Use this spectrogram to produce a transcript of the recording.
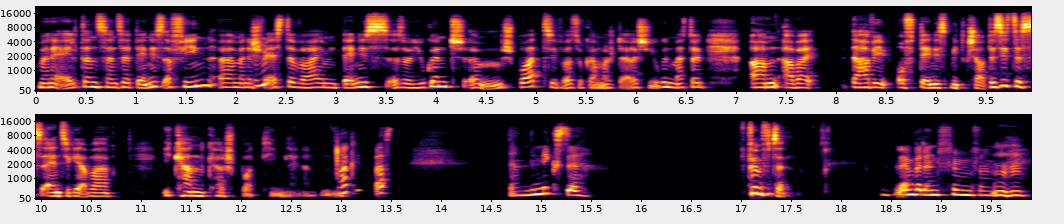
Meine Eltern sind sehr tennisaffin. Äh, meine mhm. Schwester war im Tennis, also Jugendsport. Sie war sogar mal steirische Jugendmeisterin. Ähm, aber da habe ich oft Tennis mitgeschaut. Das ist das Einzige, aber ich kann kein Sportteam nennen. Mhm. Okay, passt. Dann die nächste. 15. Bleiben wir den Fünfern. Mhm.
